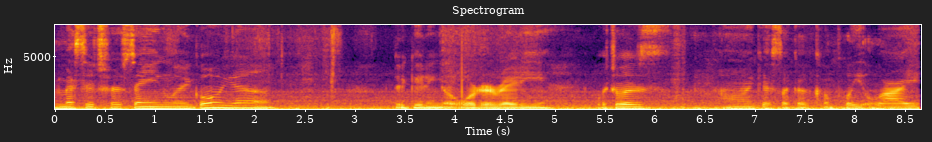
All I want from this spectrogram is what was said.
messaged her saying like, "Oh yeah, they're getting your order ready," which was, oh, I guess, like a complete lie.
